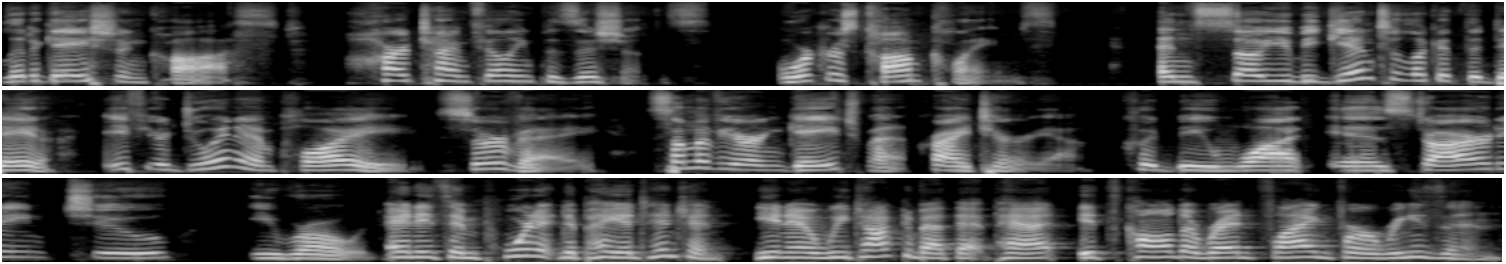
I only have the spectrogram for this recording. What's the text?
litigation cost, hard time filling positions, workers' comp claims. And so you begin to look at the data. If you're doing an employee survey, some of your engagement criteria could be what is starting to erode. And it's important to pay attention. You know, we talked about that, Pat. It's called a red flag for a reason.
